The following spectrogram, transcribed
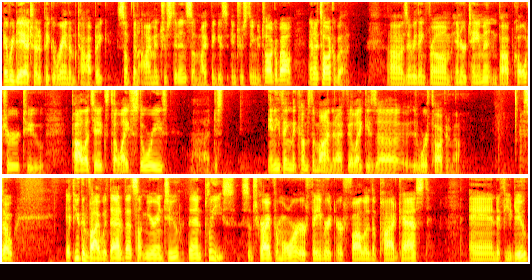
Every day I try to pick a random topic, something I'm interested in, something I think is interesting to talk about, and I talk about it. Uh, it's everything from entertainment and pop culture to politics to life stories, uh, just anything that comes to mind that I feel like is uh, is worth talking about. So if you can vibe with that, if that's something you're into, then please subscribe for more or favorite or follow the podcast. And if you do,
